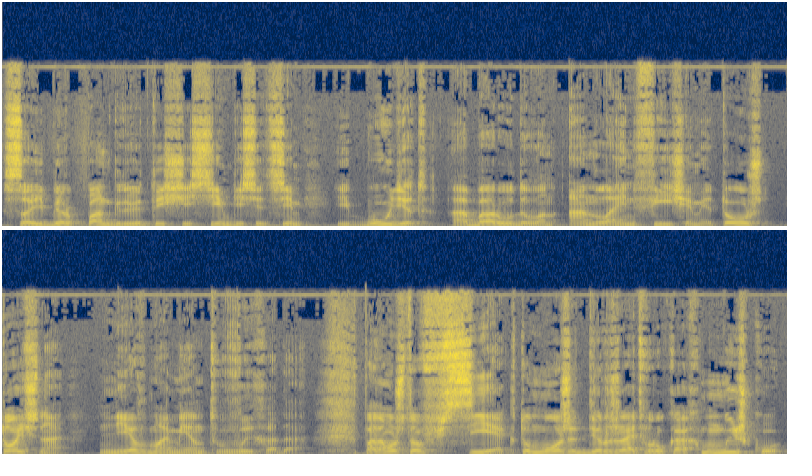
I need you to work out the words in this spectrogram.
Cyberpunk 2077 и будет оборудован онлайн-фичами, то уж точно не в момент выхода. Потому что все, кто может держать в руках мышку,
